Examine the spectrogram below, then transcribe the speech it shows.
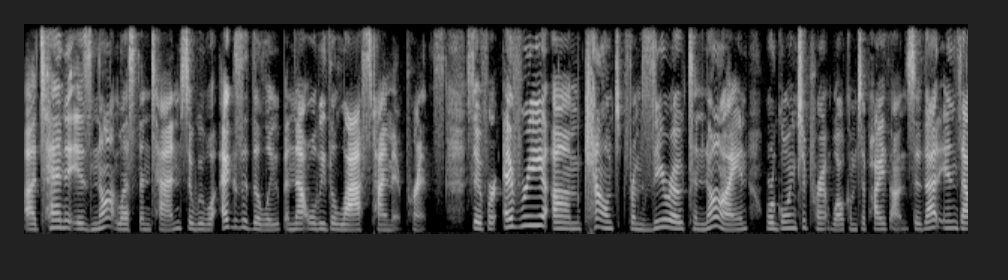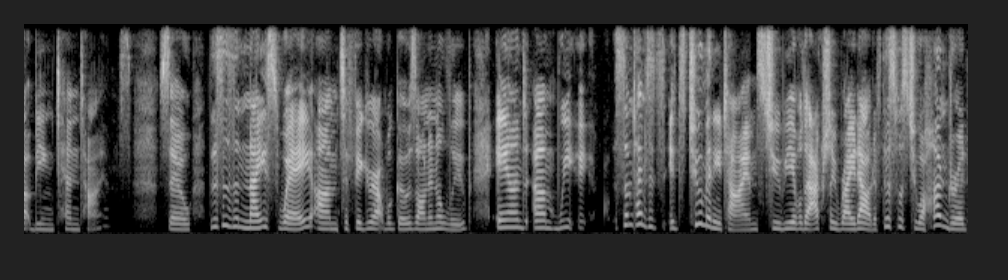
uh, 10 is not less than 10, so we will exit the loop and that will be the last time it prints. So for every um, count from 0 to 9, we're going to print welcome to Python. So that ends out being 10 times. So this is a nice way um, to figure out what goes on in a loop. And um, we sometimes it's it's too many times to be able to actually write out. If this was to 100,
